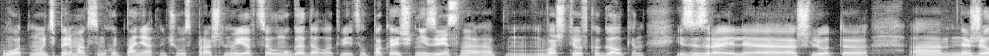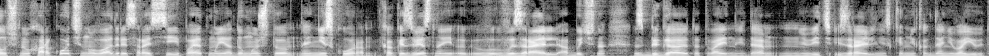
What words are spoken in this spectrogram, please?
Вот, ну, теперь, Максим, хоть понятно, что вы спрашивали. Ну, я в целом угадал, ответил. Пока еще неизвестно, ваш тезка Галкин Галкин из Израиля э, шлет э, э, желчную харкотину в адрес России, поэтому я думаю, что не скоро. Как известно, в Израиль обычно сбегают от войны, да, ведь Израиль ни с кем никогда не воюет.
